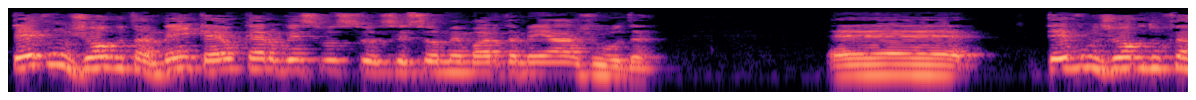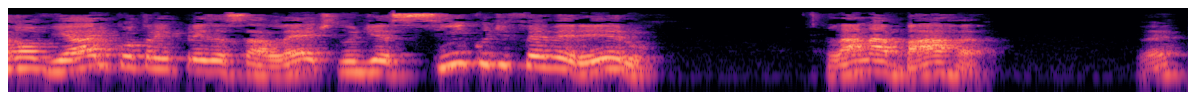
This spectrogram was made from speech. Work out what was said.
Teve um jogo também, que aí eu quero ver se, você, se sua memória também ajuda. É, teve um jogo do Ferroviário contra a empresa Salete no dia 5 de fevereiro, lá na Barra. Né?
